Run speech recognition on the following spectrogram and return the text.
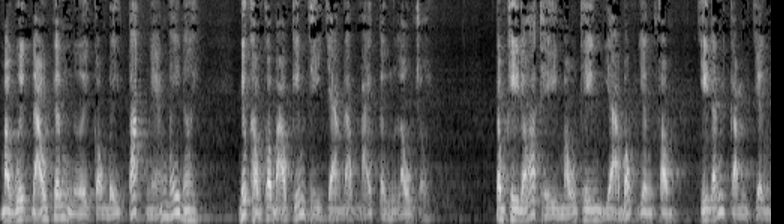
mà quyệt đạo trên người còn bị tắt nghẽn mấy nơi. Nếu không có bảo kiếm thì chàng đã bại từ lâu rồi. Trong khi đó thì Mậu Thiên và Bốc Dân Phong chỉ đánh cầm chừng,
